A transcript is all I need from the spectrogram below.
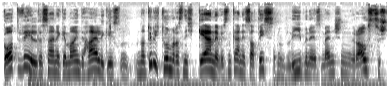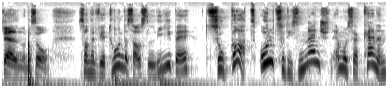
Gott will, dass seine Gemeinde heilig ist. Und natürlich tun wir das nicht gerne. Wir sind keine Sadisten und lieben es, Menschen rauszustellen oder so. Sondern wir tun das aus Liebe zu Gott und zu diesem Menschen. Er muss erkennen,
